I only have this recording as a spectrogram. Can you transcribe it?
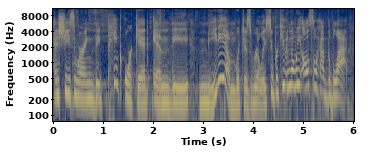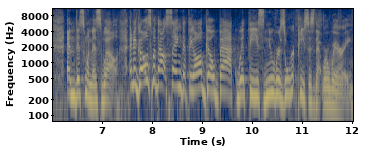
and she's wearing the pink orchid in the medium, which is really super cute. And then we also have the black, and this one as well. And it goes without saying that they all go back with these new resort pieces that we're wearing.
